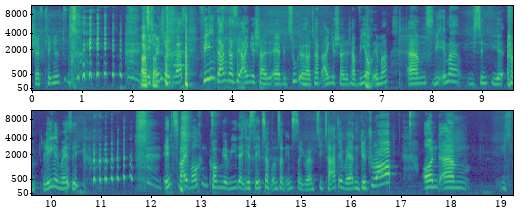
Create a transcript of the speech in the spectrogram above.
Chef klingelt. Alles ich wünsche euch was. Vielen Dank, dass ihr eingeschaltet, äh, zugehört habt, eingeschaltet habt, wie ja. auch immer. Ähm, wie immer sind wir regelmäßig. In zwei Wochen kommen wir wieder. Ihr seht es auf unserem Instagram. Zitate werden gedroppt. Und ähm, ich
